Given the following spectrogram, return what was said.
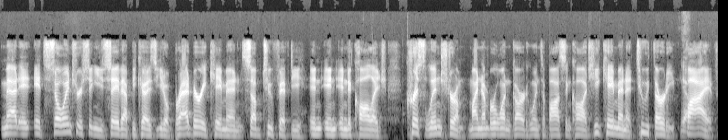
Matt, it, it's so interesting you say that because you know Bradbury came in sub 250 in, in into college. Chris Lindstrom, my number one guard who went to Boston College, he came in at 235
